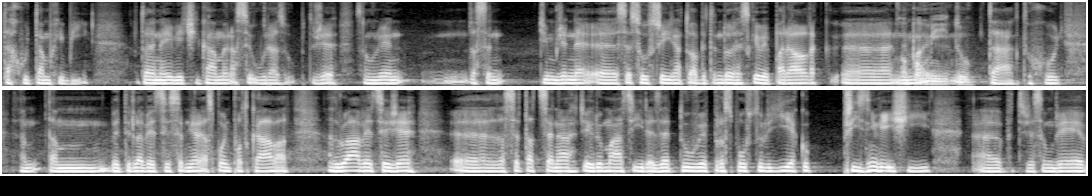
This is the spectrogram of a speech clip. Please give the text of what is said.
ta chuť tam chybí. To je největší kámen asi úrazu, protože samozřejmě zase tím, že ne, eh, se soustředí na to, aby ten dort hezky vypadal, tak eh, nemají tu. Tak, tu chuť. Tam, tam by tyhle věci se měly aspoň potkávat. A druhá věc je, že eh, zase ta cena těch domácích dezertů je pro spoustu lidí jako příznivější, eh, protože samozřejmě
